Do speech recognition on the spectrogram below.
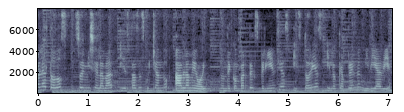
Hola a todos, soy Michelle Abad y estás escuchando Háblame Hoy, donde comparto experiencias, historias y lo que aprendo en mi día a día.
